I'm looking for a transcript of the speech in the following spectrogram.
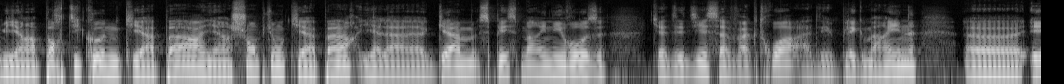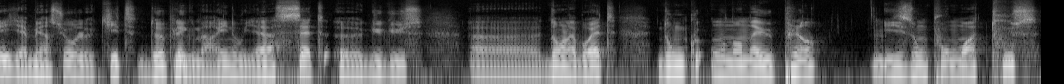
Il y a un Porticone qui est à part, il y a un champion qui est à part, il y a la gamme Space Marine Heroes qui a dédié sa vague 3 à des Plague Marines, euh, et il y a bien sûr le kit de Plague mm. Marine où il y a 7 euh, Gugus euh, dans la boîte. Donc on en a eu plein. Mm. Ils ont pour moi tous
